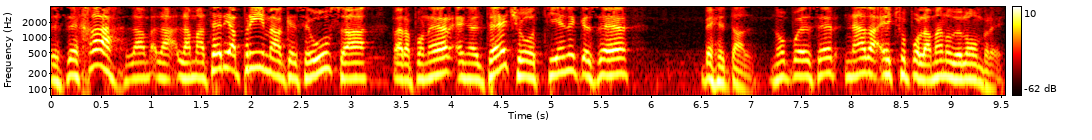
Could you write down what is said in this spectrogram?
Dejar la, la, la materia prima que se usa para poner en el techo tiene que ser vegetal. No puede ser nada hecho por la mano del hombre.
